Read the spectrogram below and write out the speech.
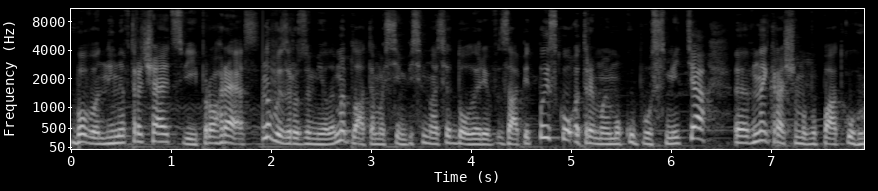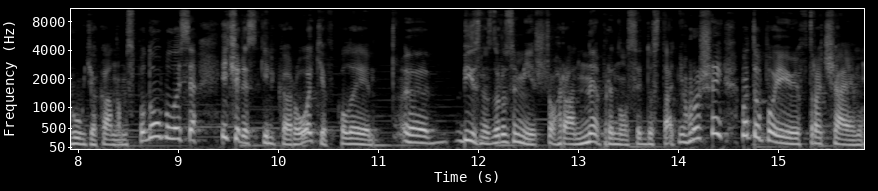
бо вони не втрачають свій прогрес. Ну ви зрозуміли, ми платимо 7-18 доларів за підписку, отримуємо купу сміття, е, в найкращому випадку гру, яка нам сподобалася, і через кілька років, коли е, бізнес зрозуміє, що гра не приносить достатньо грошей, ми тупо її втрачаємо.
